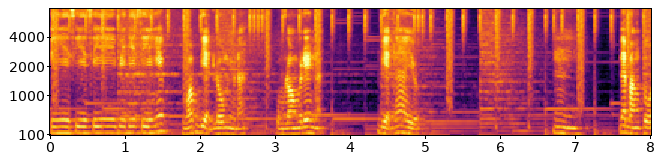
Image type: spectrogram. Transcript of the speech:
BCC BDC เงี้ยผมว่าเบียดลงอยู่นะ ผมลองไปเล่นอะเบียดได้อยู่ อืม ได้บางตัว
